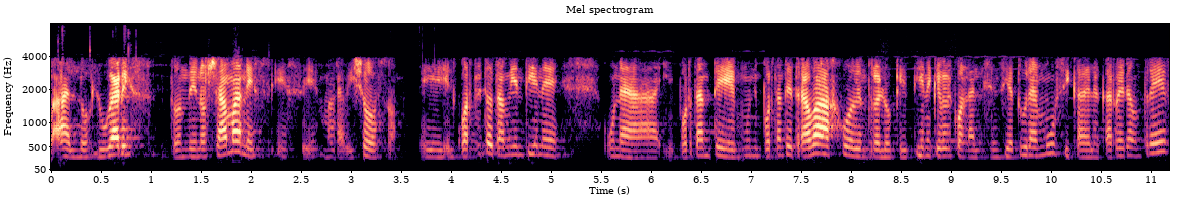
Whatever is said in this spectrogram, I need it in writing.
a los lugares donde nos llaman es, es, maravilloso. Eh, el cuarteto también tiene una importante, un importante trabajo dentro de lo que tiene que ver con la licenciatura en música de la carrera UNTREF.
